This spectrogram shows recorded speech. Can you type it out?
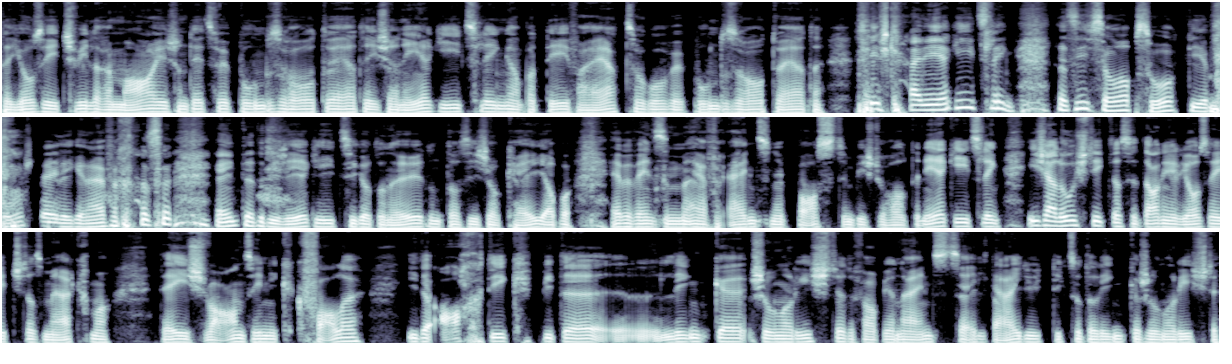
der Josic, weil er ein Mann ist und jetzt will Bundesrat werden, ist ein Ehrgeizling, aber die Eva Herzog, die will Bundesrat werden, sie ist kein Ehrgeizling. Das ist so absurd, die Vorstellungen. Einfach, also, entweder bist du ehrgeizig oder nicht und das ist okay, aber eben, wenn es einem eins nicht passt, dann bist du halt ein Ehrgeizling. Ist auch lustig, dass der Daniel Josic, das merkt man, der ist wahnsinnig gefallen in der Achtung bei den äh, linken Journalisten. Der Fabian Heinz zählt eindeutig zu den linken Journalisten.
